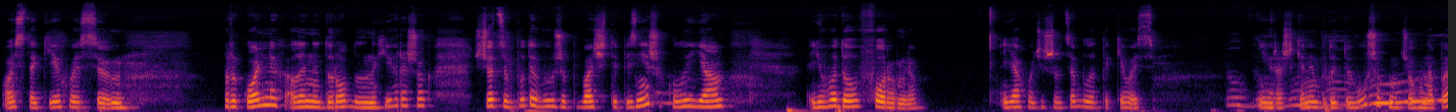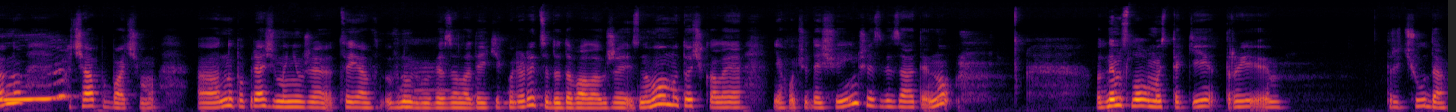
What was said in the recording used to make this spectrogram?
ось таких ось ем, прикольних, але недороблених іграшок. Що це буде, ви вже побачите пізніше, коли я його дооформлю. Я хочу, щоб це були такі ось іграшки. Не будуть вушок, нічого, напевно. Хоча побачимо. Ну, по пряжі мені вже це я в- нуль вив'язала деякі кольори, це додавала вже з нового моточка, але я хочу дещо інше зв'язати. Ну, одним словом, ось такі три, три чуда,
